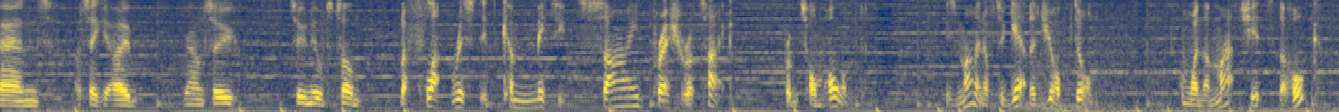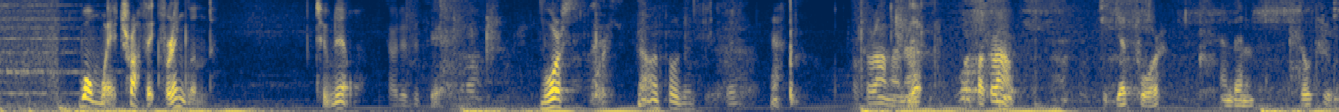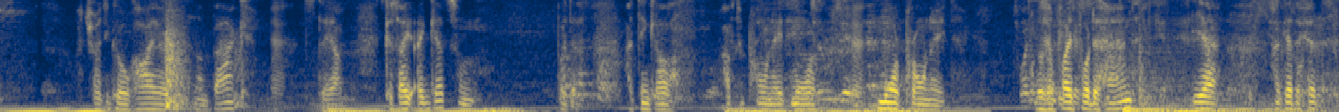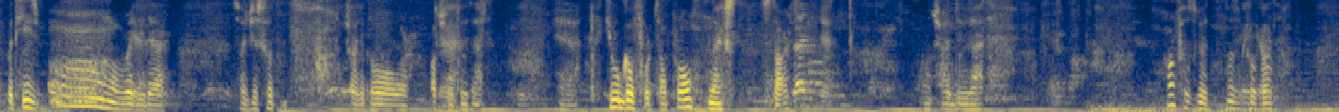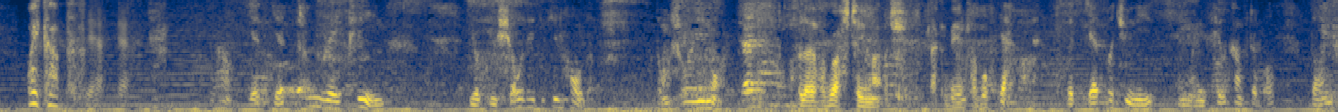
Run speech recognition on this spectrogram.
and I take it home. Round two, 2 0 to Tom. A flat wristed, committed side pressure attack from Tom Holland. is man enough to get the job done. And when the match hits the hook, one way traffic for England. 2 0. Worse. Worse. No, it felt good. Yeah. Fuck around, man. huh? Fuck around. Just get four and then go through. I try to go higher, not back. Stay up. Because I, I get some, but uh, I think I'll have to pronate more. More pronate. Doesn't fight for the hand. Yeah, I get a hit. But he's mm, already there. So I just got to try to go over. I'll try to do that. Yeah. He will go for top roll next start. Yeah. I'll try to do that. Arm feels good. Doesn't feel bad. Wake up. Now, get, get through Ray clean. You, you show that you can hold them. Don't show anymore. I feel like if I rush too much, I could be in trouble. Yeah, but get what you need, and when you feel comfortable, don't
